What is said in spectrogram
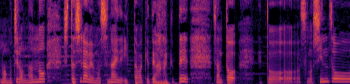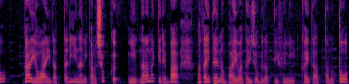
まあもちろん何の下調べもしないで行ったわけではなくてちゃんとえっとその心臓が弱いだったり何かのショックにならなければ、まあ、大体の場合は大丈夫だっていうふうに書いてあったのと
